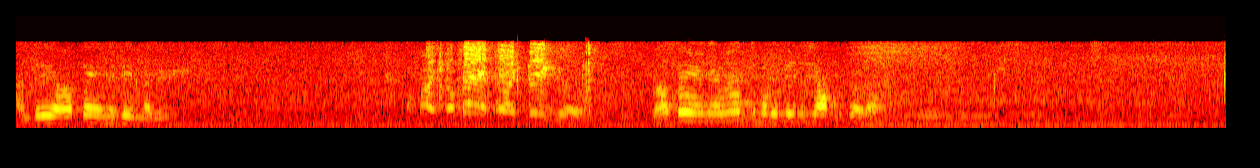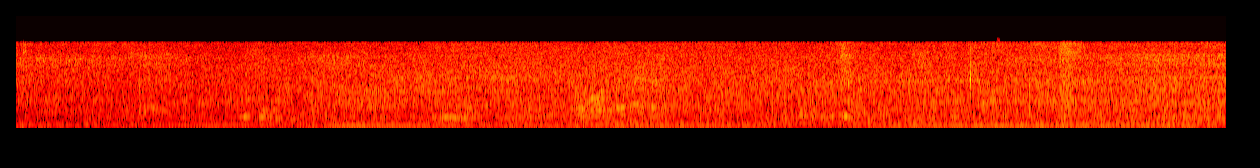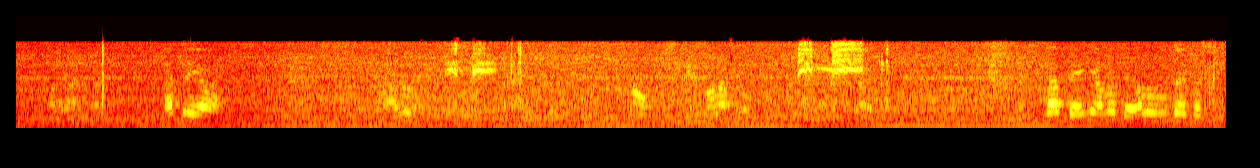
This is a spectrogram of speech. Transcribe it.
Andrea va bene, fermati. Ma sto bene poi, vengo. Va bene, un attimo che vedo se occupa o. Andrea! 那白娘，我白了，我再不。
